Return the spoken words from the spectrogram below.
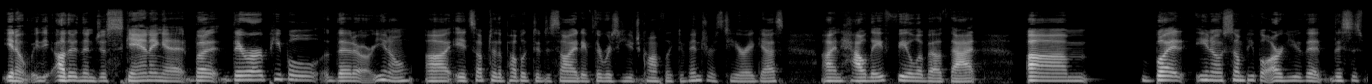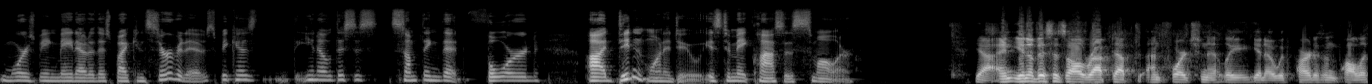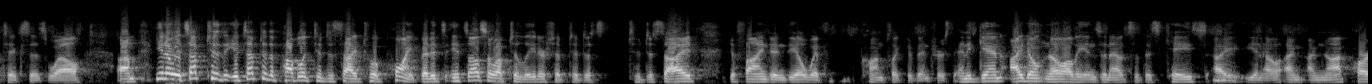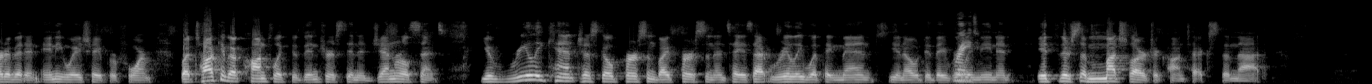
you know, other than just scanning it. But there are people that are, you know, uh, it's up to the public to decide if there was a huge conflict of interest here, I guess, and how they feel about that. Um, but you know, some people argue that this is more is being made out of this by conservatives because you know this is something that Ford uh, didn't want to do is to make classes smaller. Yeah, and you know this is all wrapped up, unfortunately, you know, with partisan politics as well. Um, you know, it's up to the it's up to the public to decide to a point, but it's it's also up to leadership to just to decide, define, and deal with conflict of interest. And again, I don't know all the ins and outs of this case. Mm-hmm. I, you know, I'm I'm not part of it in any way, shape, or form. But talking about conflict of interest in a general sense, you really can't just go person by person and say, is that really what they meant? You know, did they really right. mean it? It there's a much larger context than that.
